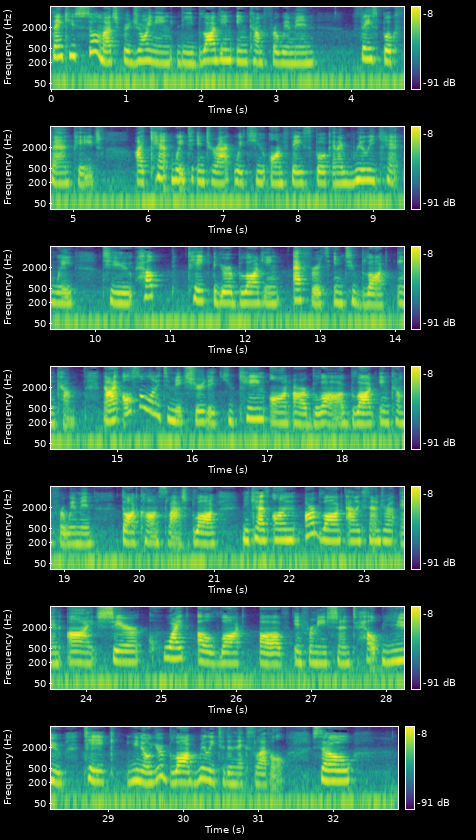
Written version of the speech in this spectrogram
Thank you so much for joining the Blogging Income for Women Facebook fan page. I can't wait to interact with you on Facebook, and I really can't wait to help take your blogging efforts into blog income. Now, I also wanted to make sure that you came on our blog, Blog Income for Women com slash blog because on our blog alexandra and i share quite a lot of information to help you take you know your blog really to the next level. So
